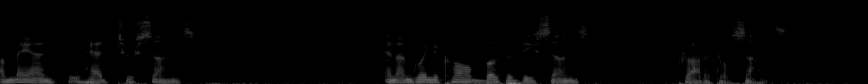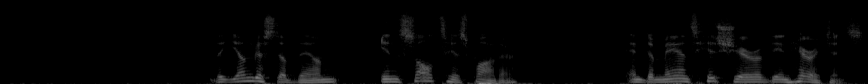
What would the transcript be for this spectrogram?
a man who had two sons. And I'm going to call both of these sons prodigal sons. The youngest of them insults his father and demands his share of the inheritance.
